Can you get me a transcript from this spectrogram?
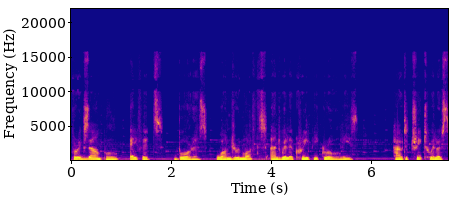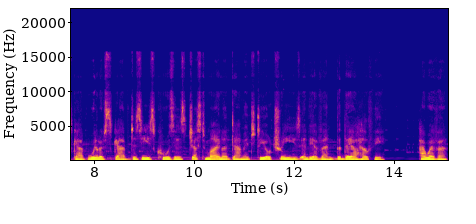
for example, aphids, borers, wanderer moths and willow creepy crawlies. How to treat willow scab Willow scab disease causes just minor damage to your trees in the event that they are healthy. However,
